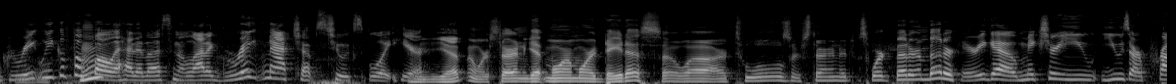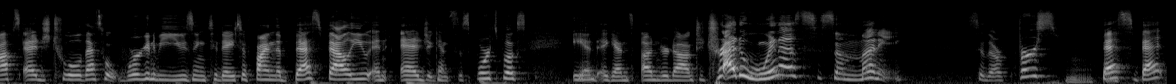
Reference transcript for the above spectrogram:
great week of football ahead of us and a lot of great matchups to exploit here. Yep, and we're starting to get more and more data, so uh, our tools are starting to just work better and better. Here we go. Make sure you use our props edge tool. That's what we're going to be using today to find the best value and edge against the sports books and against underdog to try to win us some money. So our first best bet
